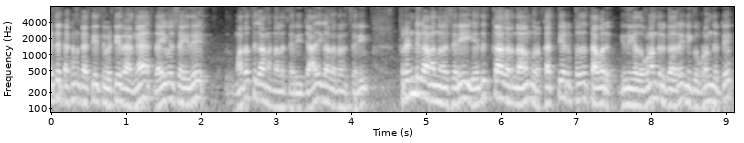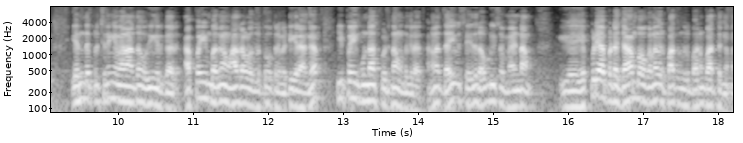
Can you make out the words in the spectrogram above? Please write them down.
எடுத்து டக்குன்னு கத்தி எடுத்து வெட்டிடுறாங்க. தயவு செய்து மதத்துக்காக இருந்தாலும் சரி ஜாதிக்காக இருந்தாலும் சரி ஃப்ரெண்டுக்காக இருந்தாலும் சரி எதுக்காக இருந்தாலும் ஒரு கத்தி எடுப்பது தவறு. இன்னைக்கு அதை உணர்ந்திருக்காரு இன்னைக்கு உணர்ந்துட்டு எந்த பிரச்சனையும் வேணாலும் தான் ஒதுங்கி இருக்காரு அப்பையும் பாருங்க ஆதரவாளர்கள் போய் ஒருத்தர் வெட்டிக்கிறாங்க. இப்பையும் குண்டாஸ் போயிட்டு தான் வந்துக்கிறார். ஆனால் தயவு செய்து ரவுடிசம் வேண்டாம். எப்படியாப்பட்ட ஜாம்பவங்களாம் இவர் பார்த்து வந்துருப்பாரு பாத்துங்க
